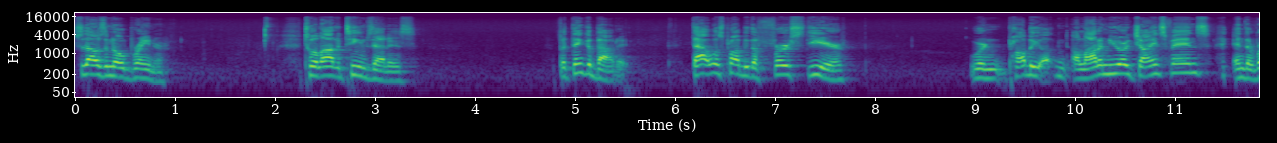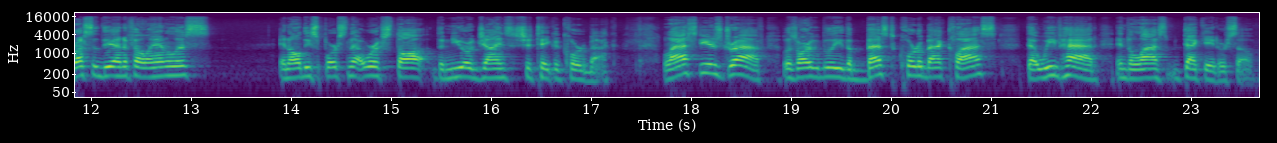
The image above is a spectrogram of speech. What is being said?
so that was a no brainer. To a lot of teams, that is. But think about it. That was probably the first year where probably a lot of New York Giants fans and the rest of the NFL analysts and all these sports networks thought the New York Giants should take a quarterback. Last year's draft was arguably the best quarterback class that we've had in the last decade or so.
